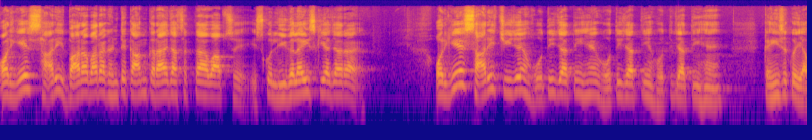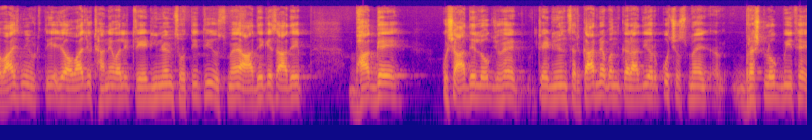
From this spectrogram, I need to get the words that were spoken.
और ये सारी बारह बारह घंटे काम कराया जा सकता है अब आपसे। इसको लीगलाइज किया जा रहा है। और ये सारी चीज़ें होती जाती हैं, होती जाती हैं, होती जाती हैं। कहीं से कोई आवाज़ नहीं उठती है। जो आवाज़ उठाने वाली ट्रेड यूनियंस होती थी, उसमें आधे के आधे भाग गए। कुछ आधे लोग जो है ट्रेड यूनियन सरकार ने बंद करा दी और कुछ उसमें भ्रष्ट लोग भी थे,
